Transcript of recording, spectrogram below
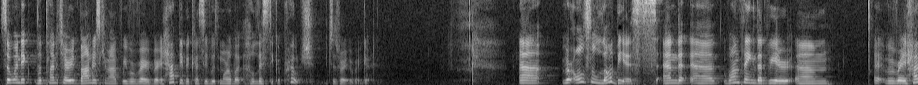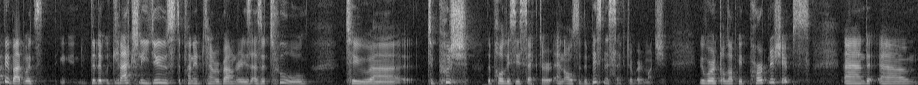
So when the, the, planetary boundaries came out, we were very, very happy because it was more of a holistic approach, which is very, very good. Uh, we're also lobbyists, and uh, one thing that we're, um, uh, we're very happy about was that we can actually use the planetary boundaries as a tool to, to push the policy sector and also the business sector very much. We work a lot with partnerships, and um,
